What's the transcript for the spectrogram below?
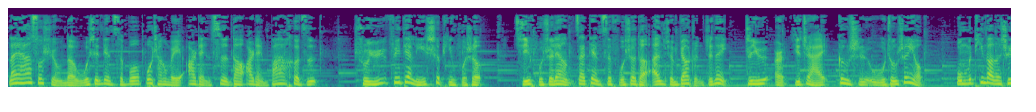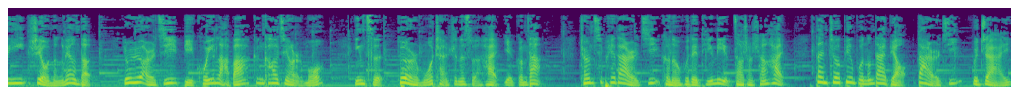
蓝牙所使用的无线电磁波波长为二点四到二点八赫兹，属于非电离射频辐射，其辐射量在电磁辐射的安全标准之内。至于耳机致癌，更是无中生有。我们听到的声音是有能量的，由于耳机比扩音喇叭更靠近耳膜，因此对耳膜产生的损害也更大。长期佩戴耳机可能会对听力造成伤害，但这并不能代表戴耳机会致癌。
